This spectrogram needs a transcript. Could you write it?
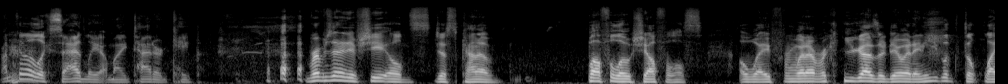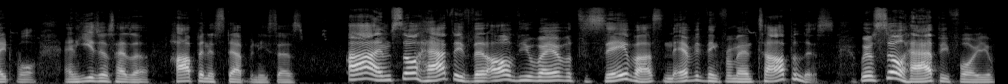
I'm gonna look sadly at my tattered cape. Representative Shields just kind of buffalo shuffles away from whatever you guys are doing, and he looks delightful. And he just has a hop in his step, and he says, "I'm so happy that all of you were able to save us and everything from Antopolis. We're so happy for you.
